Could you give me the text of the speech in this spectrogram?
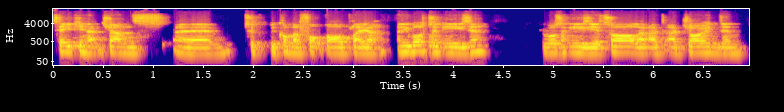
taking that chance um, to become a football player, and it wasn't easy. It wasn't easy at all. I, I joined and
